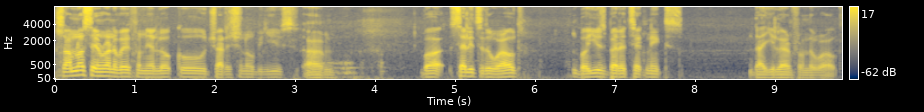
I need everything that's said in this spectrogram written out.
So I'm not saying run away from your local traditional beliefs, um, but sell it to the world, but use better techniques that you learn from the world.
